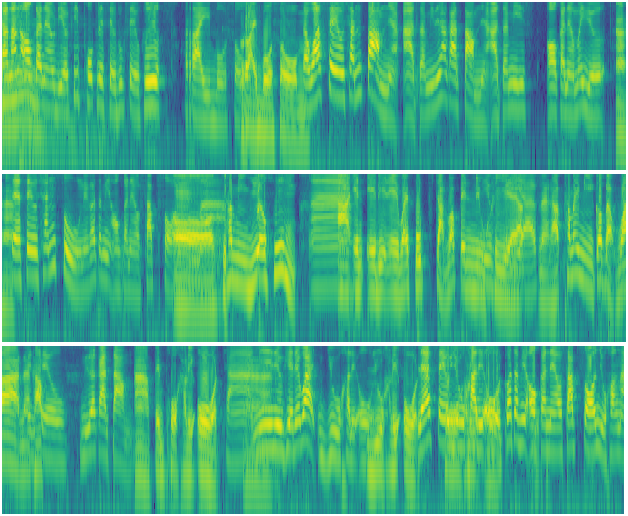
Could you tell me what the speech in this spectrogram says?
ดังนั้นออร์แกเนลเดียวที่พบในเซลล์ทุกเซลล์คือไรโบโซม ไรโบโซม แต่ว่าเซลล์ชั้นต่ำเนี่ยอาจจะมีวิธีการต่ำเนี่ยอาจจะมีออร์แกเนลไม่เยอะ อ่าฮะ แต่เซลล์ชั้นสูงเนี่ยก็จะมีออร์แกเนลซับซ้อนอ๋อขึ้นมา คือถ้ามีเยื่อหุ้ม อ่า RNA DNA ไว้ปุ๊บ จัดว่าเป็นนิวเคลียส Nucleus นะครับถ้าไม่มีก็แบบว่านะเป็นครับเซลล์มีวิธีการต่ำอ่าเป็นโพคาริโอตใช่มีนิวเคลียสเรียกว่ายูคาริโอตยูคาริโอต และเซลล์ยูคาริโอตก็จะมีออร์แกเนลซับซ้อนอยู่ข้างใน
